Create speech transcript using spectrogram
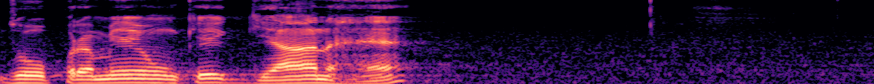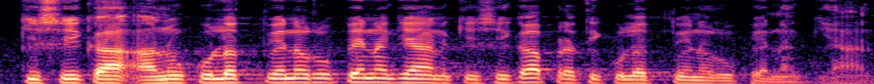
जो प्रमेयों के ज्ञान हैं किसी का अनुकूलत्वेन रूपेण ज्ञान, किसी का प्रतिकूलत्वेन रूपेण ज्ञान।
